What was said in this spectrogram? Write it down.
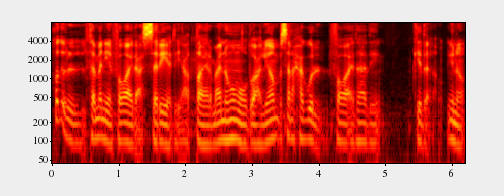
خذوا الثمانية الفوائد على السريع دي على الطاير مع إنه مو موضوع اليوم بس أنا حقول الفوائد هذه كذا you know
